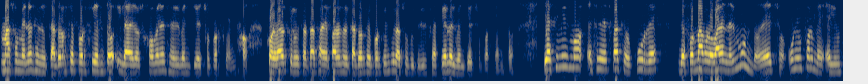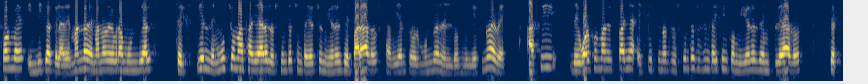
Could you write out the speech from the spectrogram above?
más o menos en el 14% y la de los jóvenes en el 28%. Recordad que nuestra tasa de paro es del 14% y la subutilización del 28%. Y asimismo, ese desfase ocurre de forma global en el mundo. De hecho, un informe, el informe indica que la demanda de mano de obra mundial se extiende mucho más allá de los 188 millones de parados que había en todo el mundo en el 2019. Así, de igual forma en España existen otros 165 millones de empleados que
